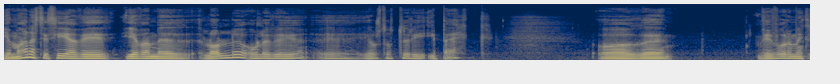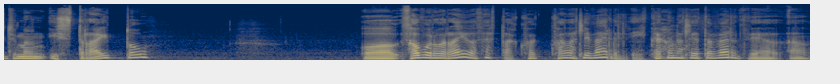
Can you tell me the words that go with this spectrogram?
ég man eftir því að við, ég var með Lollu, Ólefi e, Jósdóttur í, í Beck og e, við vorum einhvern tíman í Strætó og þá vorum við að ræða þetta, Hva, hvað ætli verði hvernig ætli þetta verði að, að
